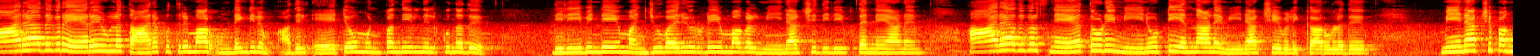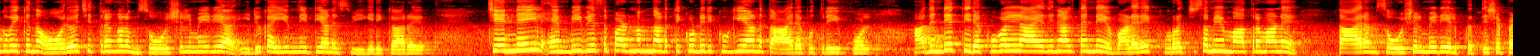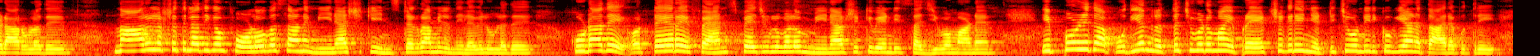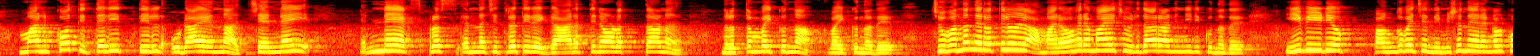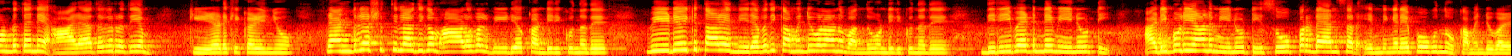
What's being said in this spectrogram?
ആരാധകർ ഏറെയുള്ള താരപുത്രിമാർ ഉണ്ടെങ്കിലും അതിൽ ഏറ്റവും മുൻപന്തിയിൽ നിൽക്കുന്നത് ദിലീപിന്റെയും മഞ്ജു വാര്യരുടെയും മകൾ മീനാക്ഷി ദിലീപ് തന്നെയാണ്. ആരാധകർ സ്നേഹത്തോടെ മീനൂട്ടി എന്നാണ് മീനാക്ഷിയെ വിളിക്കാറുള്ളത്. മീനാക്ഷി പങ്കുവയ്ക്കുന്ന ഓരോ ചിത്രങ്ങളും സോഷ്യൽ മീഡിയ ഇരു കൈയും നീട്ടിയാണ് സ്വീകരിക്കാറ്. ചെന്നൈയിൽ എം ബി ബി എസ് പഠനം നടത്തിക്കൊണ്ടിരിക്കുകയാണ് താരപുത്രി ഇപ്പോൾ. അതിന്റെ തിരക്കുകളിലായതിനാൽ തന്നെ വളരെ കുറച്ചു സമയം മാത്രമാണ് താരം സോഷ്യൽ മീഡിയയിൽ പ്രത്യക്ഷപ്പെടാറുള്ളത്. നാലു ലക്ഷത്തിലധികം ഫോളോവേഴ്സാണ് മീനാക്ഷിക്ക് ഇൻസ്റ്റഗ്രാമിൽ നിലവിലുള്ളത്. കൂടാതെ ഒട്ടേറെ ഫാൻസ് പേജുകളും മീനാക്ഷിക്ക് വേണ്ടി സജീവമാണ്. ഇപ്പോഴിതാ പുതിയ നൃത്തച്ചുവടുമായി പ്രേക്ഷകരെ ഞെട്ടിച്ചുകൊണ്ടിരിക്കുകയാണ് താരപുത്രി. മൻകോ തിത്തലി തിൽ ഉഡ എന്ന ചെന്നൈ എന്നെ എക്സ്പ്രസ് എന്ന ചിത്രത്തിലെ ഗാനത്തിനോടൊത്താണ് നൃത്തം വയ്ക്കുന്ന വയ്ക്കുന്നത്. ചുവന്ന നിറത്തിലുള്ള മനോഹരമായ ചുരിദാർ അണിഞ്ഞിരിക്കുന്നത്. ഈ വീഡിയോ പങ്കുവച്ച് നിമിഷ നേരങ്ങൾ കൊണ്ട് തന്നെ ആരാധക ഹൃദയം കീഴടക്കി കഴിഞ്ഞു. രണ്ട് ലക്ഷത്തിലധികം ആളുകൾ വീഡിയോ കണ്ടിരിക്കുന്നത്. വീഡിയോയ്ക്ക് താഴെ നിരവധി കമന്റുകളാണ് വന്നുകൊണ്ടിരിക്കുന്നത്. ദിലീപേട്ടന്റെ മീനൂട്ടി അടിപൊളിയാണ് മീനൂട്ടി സൂപ്പർ ഡാൻസർ എന്നിങ്ങനെ പോകുന്നു കമന്റുകൾ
